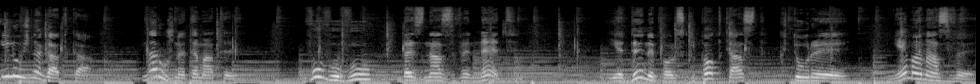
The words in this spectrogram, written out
i luźna gadka na różne tematy. www bez nazwy net. Jedyny polski podcast, który nie ma nazwy.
